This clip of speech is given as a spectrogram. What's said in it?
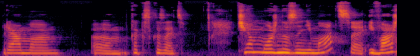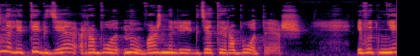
прямо, эм, как сказать, чем можно заниматься, и важно ли ты где работ... ну, важно ли где ты работаешь. И вот мне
